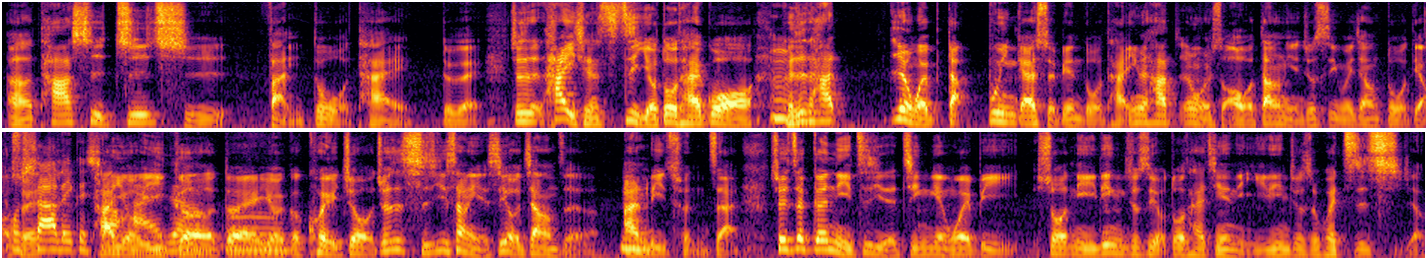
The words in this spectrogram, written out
呃，他是支持反堕胎，对不对？就是他以前自己有堕胎过哦，可是他认为当不应该随便堕胎，因为他认为说哦，我当年就是因为这样堕掉，所以他有一个对嗯有一个愧疚，就是实际上也是有这样子的案例存在，所以这跟你自己的经验未必说你一定就是有堕胎经验，你一定就是会支持这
